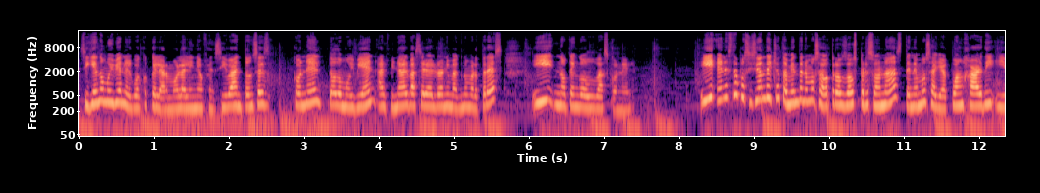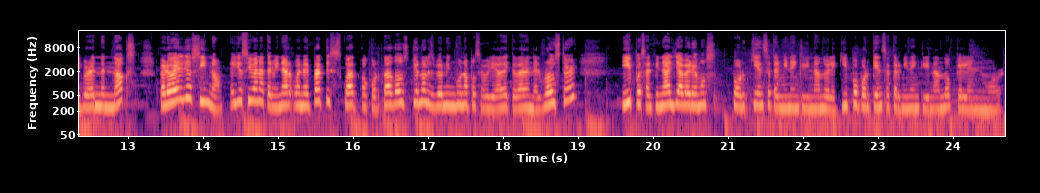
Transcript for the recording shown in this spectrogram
siguiendo muy bien el hueco que le armó la línea ofensiva, entonces con él todo muy bien, al final va a ser el running back número 3 y no tengo dudas con él. Y en esta posición, de hecho, también tenemos a otras dos personas. Tenemos a Jaquan Hardy y Brendan Knox. Pero ellos sí no. Ellos iban a terminar o en el Practice Squad o cortados. Yo no les veo ninguna posibilidad de quedar en el roster. Y pues al final ya veremos por quién se termina inclinando el equipo, por quién se termina inclinando Kellen Moore.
